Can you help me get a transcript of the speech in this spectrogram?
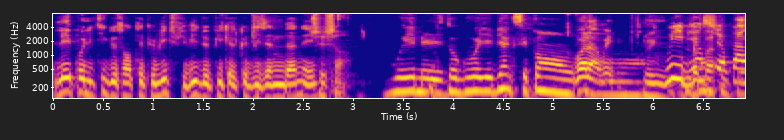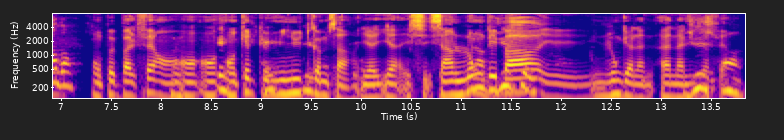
les politiques de santé publique suivies depuis quelques dizaines d'années. C'est ça. Oui, mais donc vous voyez bien que c'est pas en, Voilà, oui. en- Oui, on bien peut pas- sûr, pardon. On peut pas le faire en, en- quelques minutes comme ça. Il y a, il y a- c'est un long Alors, débat juste- et une longue analyse à faire. en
